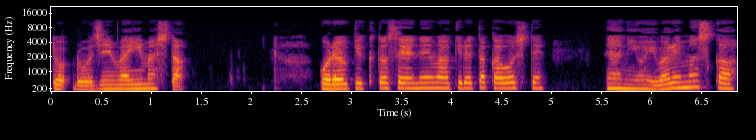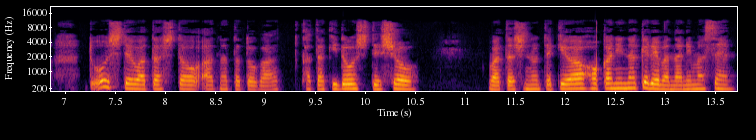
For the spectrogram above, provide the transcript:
と老人は言いました。これを聞くと青年は呆れた顔をして、何を言われますか？どうして私とあなたとが仇同士でしょう？私の敵は他になければなりません。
